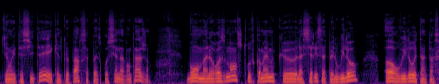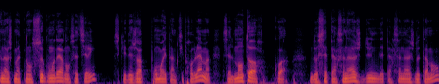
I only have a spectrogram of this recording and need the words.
qui ont été citées, et quelque part, ça peut être aussi un avantage. Bon, malheureusement, je trouve quand même que la série s'appelle Willow. Or, Willow est un personnage maintenant secondaire dans cette série, ce qui déjà pour moi est un petit problème. C'est le mentor, quoi, de ces personnages, d'une des personnages notamment.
